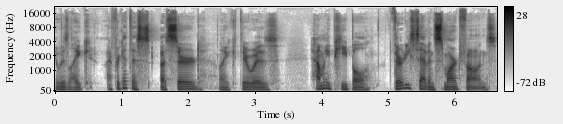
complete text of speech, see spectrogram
it was like I forget this absurd like there was how many people 37 smartphones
